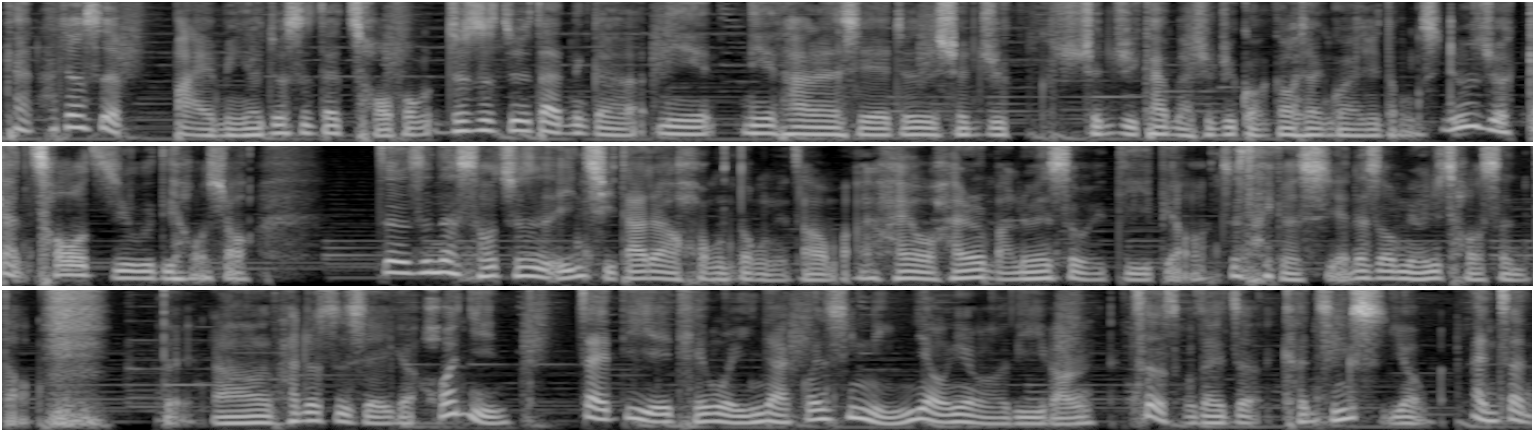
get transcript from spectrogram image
看他就是摆明了就是在嘲讽，就是就是在那个捏捏他那些就是选举选举看板、选举广告相关一些东西，就是觉得干超级无敌好笑，真的是那时候就是引起大家的轰动，你知道吗？还有还有人把那边设为地标，这太可惜了。那时候没有去朝圣道，对，然后他就是写一个欢迎在地爷田尾一那关心你尿尿的地方，厕所在这，恳请使用，按赞、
